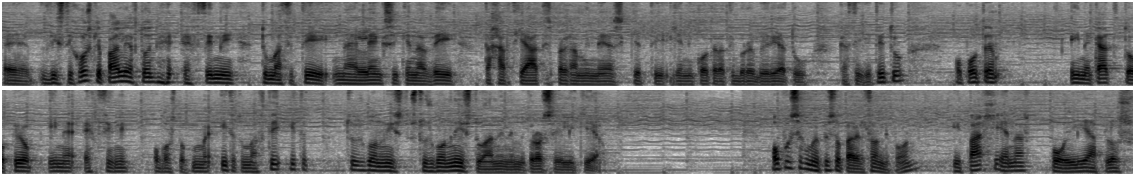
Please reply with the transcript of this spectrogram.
Ε, δυστυχώς και πάλι αυτό είναι ευθύνη του μαθητή να ελέγξει και να δει τα χαρτιά της περγαμηνέας και τη, γενικότερα την προεμπειρία του καθηγητή του. Οπότε είναι κάτι το οποίο είναι ευθύνη, όπως το πούμε, είτε του μαθητή είτε τους γονείς, στους γονείς του, αν είναι μικρός σε ηλικία. Όπως έχουμε πει στο παρελθόν λοιπόν, υπάρχει ένας πολύ απλός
